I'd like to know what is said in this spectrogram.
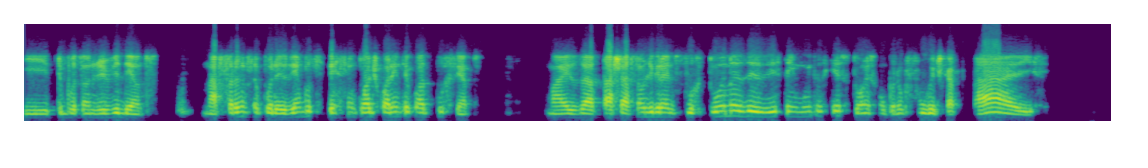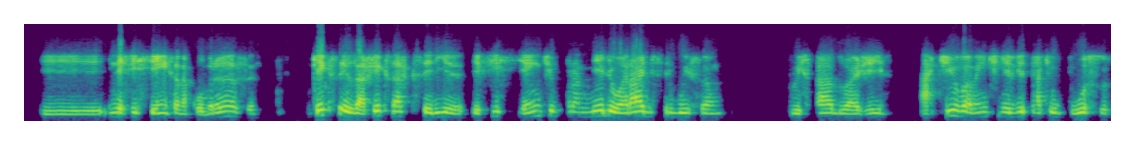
e tributação de dividendos. Na França, por exemplo, esse percentual é de 44%. Mas a taxação de grandes fortunas existem muitas questões, como por exemplo fuga de capitais e ineficiência na cobrança. O que, que vocês acham? O que, que vocês acham que seria eficiente para melhorar a distribuição para o Estado agir ativamente em evitar que o poço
